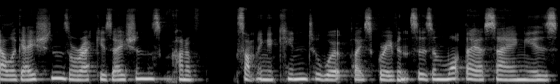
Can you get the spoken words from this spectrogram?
allegations or accusations, kind of something akin to workplace grievances. And what they are saying is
